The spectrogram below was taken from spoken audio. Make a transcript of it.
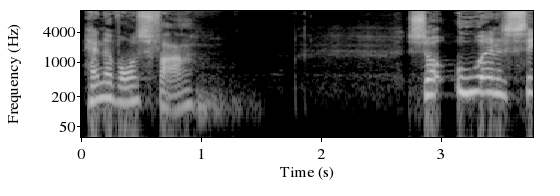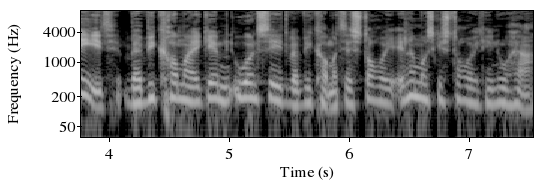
Han er vores far. Så uanset hvad vi kommer igennem, uanset hvad vi kommer til at stå i, eller måske står i lige nu her,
